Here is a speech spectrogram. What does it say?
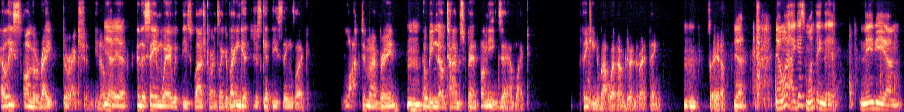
at least on the right direction, you know. Yeah, yeah. In the same way with these flashcards, like if I can get just get these things like locked in my brain, hmm there'll be no time spent on the exam like thinking about whether I'm doing the right thing. hmm So yeah. Yeah. Now, I guess one thing that maybe, um,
